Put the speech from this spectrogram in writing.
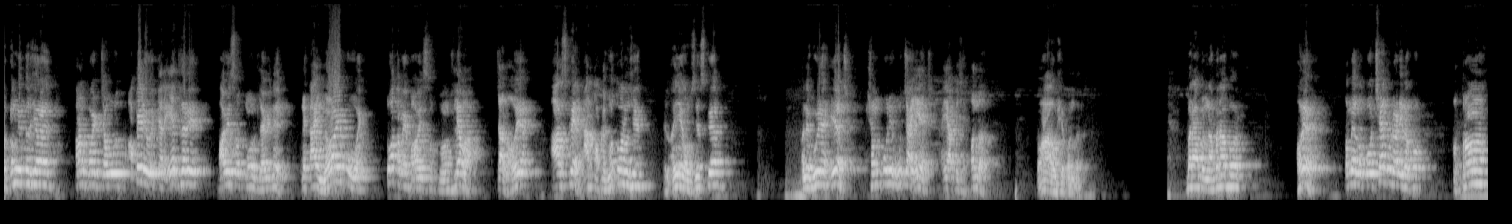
રકમની અંદર જ્યારે ત્રણ પોઈન્ટ ચૌદ આપેલી હોય ત્યારે એ જ લેવી બાવીસ સત્તાવન લેવી નહીં. અને કાંઈ ન આપ્યું હોય તો તમે બાવીસ સત્તાવન લેવા. ચાલો, હવે આર સ્ક્વેર આર તો આપણે ગોતવાનું છે. એટલે અહીંયા આવશે સ્ક્વેર અને ગુણ્યા એચ શંકુની ઊંચાઈ એચ અહીંયા આપી છે પંદર. તો આ આવશે પંદર. બરાબર ના બરાબર. હવે તમે લોકો છેદ ઉડાડી રાખો. તો ત્રણ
